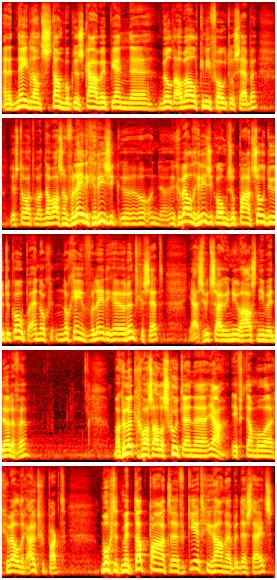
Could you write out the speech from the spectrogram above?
En het Nederlandse stamboek, dus KWPN, wilde al wel kniefoto's hebben. Dus er was, was een, volledig risico, een, geweldig risico om zo'n paard zo duur te kopen. En nog, nog geen volledige röntgenset. Ja, zoiets zou je nu haast niet meer durven. Maar gelukkig was alles goed en eh, ja, heeft het allemaal eh, geweldig uitgepakt. Mocht het met dat paard eh, verkeerd gegaan hebben destijds,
